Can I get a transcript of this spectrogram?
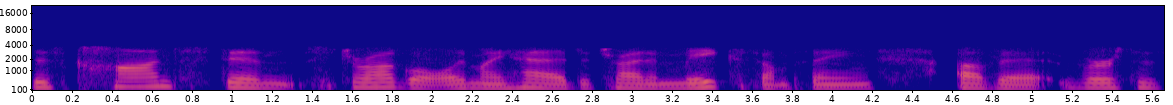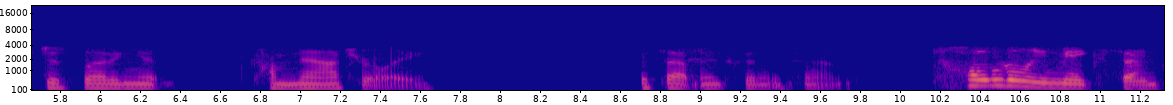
this constant struggle in my head to try to make something of it versus just letting it come naturally. If that makes any sense. Totally makes sense.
